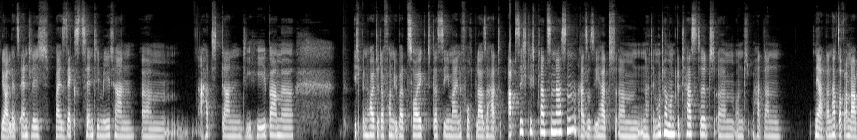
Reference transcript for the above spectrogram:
ja, letztendlich bei sechs Zentimetern ähm, hat dann die Hebamme, ich bin heute davon überzeugt, dass sie meine Fruchtblase hat absichtlich platzen lassen. Also sie hat ähm, nach dem Muttermund getastet ähm, und hat dann ja, dann hat's auf einmal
